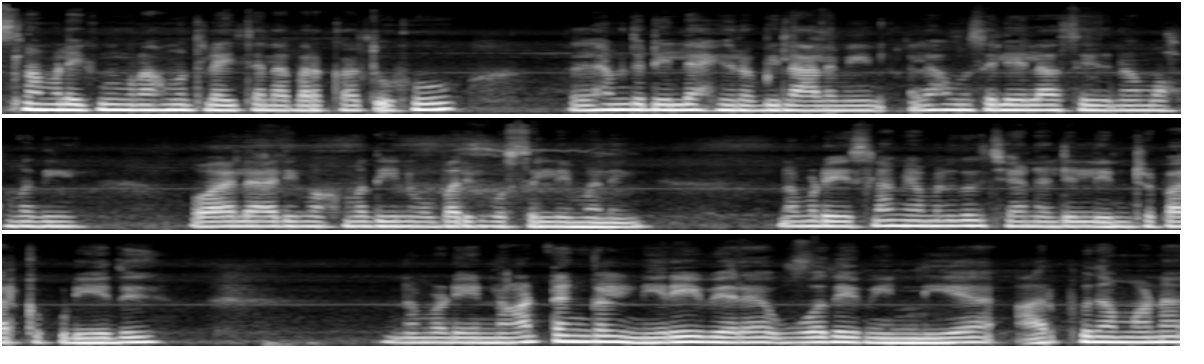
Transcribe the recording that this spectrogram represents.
அஸ்லாம் வலைக்கம் ரஹமத்துல்லாய் தலா பரக்காத்துஹு அலமதுல்லாஹி ரபில் ஆலமீன். அல்லாஹும்ம ஸல்லி சைதுனா சையதுனா முஹம்மதீன் அலி முகமதீன் வபரிக் வசல்லிம் அலை நம்முடைய இஸ்லாமிய அமல்கள் சேனலில் இன்று பார்க்கக்கூடியது நம்முடைய நாட்டங்கள் நிறைவேற ஓத வேண்டிய அற்புதமான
